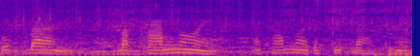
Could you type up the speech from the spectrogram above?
กบบ้าน บักขามหน่อยบักขามหน่อยก็สิบบาทพี่น้อง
